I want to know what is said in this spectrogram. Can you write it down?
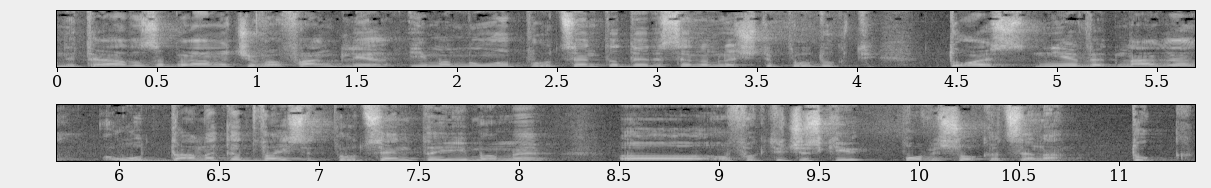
не трябва да забравяме, че в Англия има 0% ДДС на млечните продукти. Тоест, ние веднага от данъка 20% имаме а, фактически по-висока цена тук.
